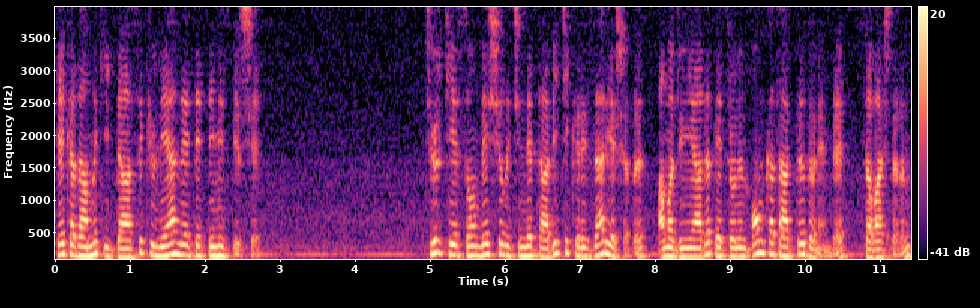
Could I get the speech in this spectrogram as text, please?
Tek adamlık iddiası külliyen reddettiğimiz bir şey. Türkiye son 5 yıl içinde tabii ki krizler yaşadı ama dünyada petrolün 10 kat arttığı dönemde, savaşların,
